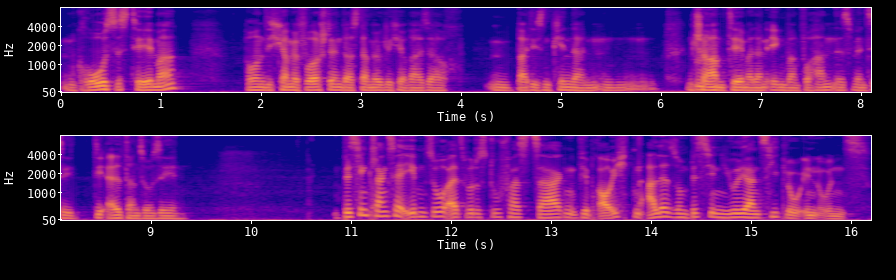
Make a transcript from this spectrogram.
ein großes Thema. Und ich kann mir vorstellen, dass da möglicherweise auch bei diesen Kindern ein, ein Schamthema dann irgendwann vorhanden ist, wenn sie die Eltern so sehen. Ein bisschen klang es ja eben so, als würdest du fast sagen, wir bräuchten alle so ein bisschen Julian Zietlow in uns.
